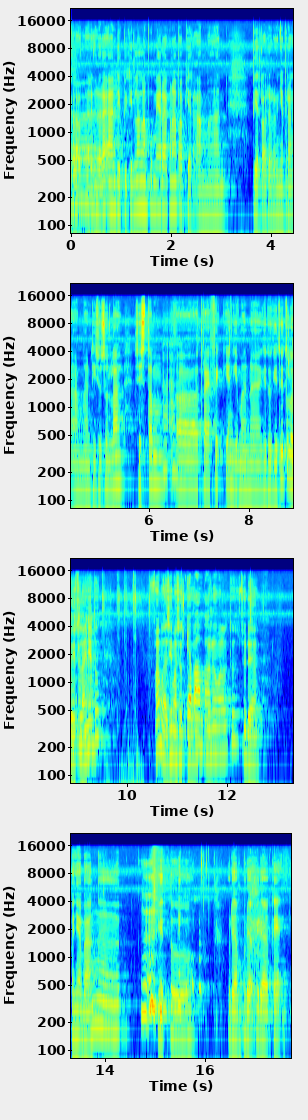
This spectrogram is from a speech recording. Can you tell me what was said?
kalau ada kendaraan dibikinlah lampu merah. Kenapa? Biar aman. Biar kalau ada orang nyebrang aman. Disusunlah sistem eh, traffic yang gimana gitu-gitu itu loh istilahnya tuh. Paham gak sih maksudku? Ya, paham, paham. New normal itu sudah banyak banget gitu. Udah udah udah kayak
